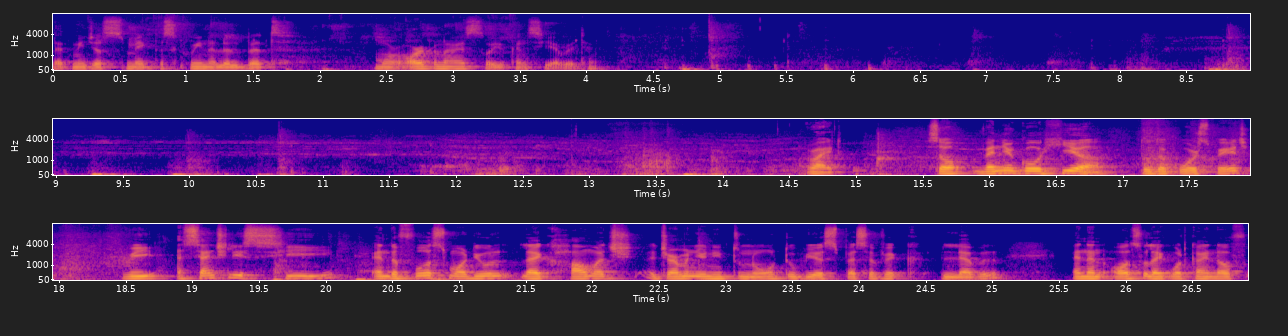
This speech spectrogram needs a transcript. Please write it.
Let me just make the screen a little bit more organized so you can see everything. Right. So when you go here to the course page, we essentially see in the first module like how much German you need to know to be a specific level and then also like what kind of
